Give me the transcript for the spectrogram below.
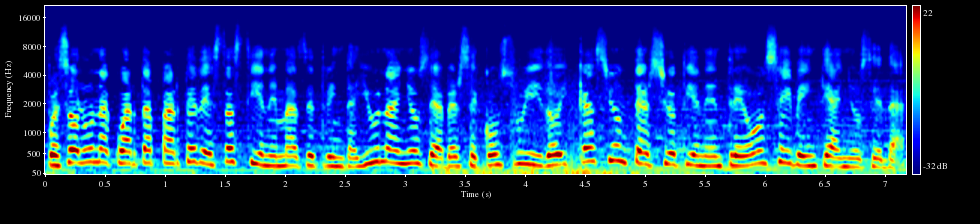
pues solo una cuarta parte de estas tiene más de 31 años de haberse construido y casi un tercio tiene entre 11 y 20 años de edad.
